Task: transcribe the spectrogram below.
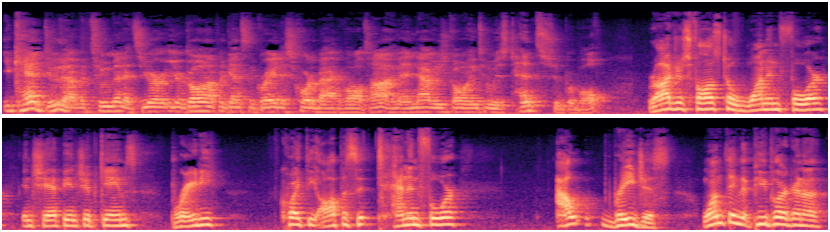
You can't do that with two minutes. You're you're going up against the greatest quarterback of all time, and now he's going to his tenth Super Bowl. Rodgers falls to one and four in championship games. Brady quite the opposite 10 and 4. Outrageous. One thing that people are to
